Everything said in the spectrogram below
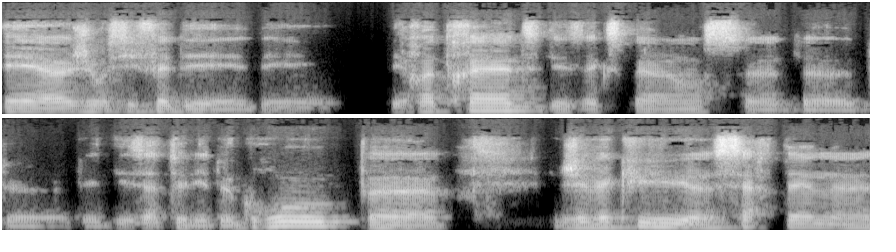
Et j'ai aussi fait des, des, des retraites, des expériences de, de, des ateliers de groupe. Euh, j'ai vécu euh, certaines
